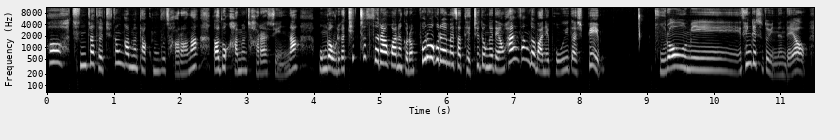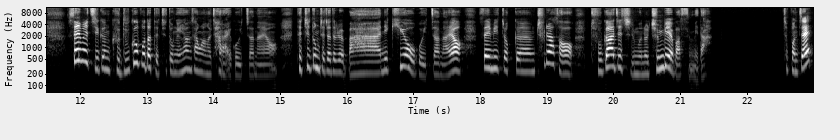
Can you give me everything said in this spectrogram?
아 진짜 대치동 가면 다 공부 잘하나? 나도 가면 잘할 수 있나? 뭔가 우리가 티처스라고 하는 그런 프로그램에서 대치동에 대한 환상도 많이 보이다시피 부러움이 생길 수도 있는데요. 쌤이 지금 그 누구보다 대치동의 현 상황을 잘 알고 있잖아요. 대치동 제자들을 많이 키워오고 있잖아요. 쌤이 조금 추려서 두 가지 질문을 준비해 봤습니다. 첫 번째,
